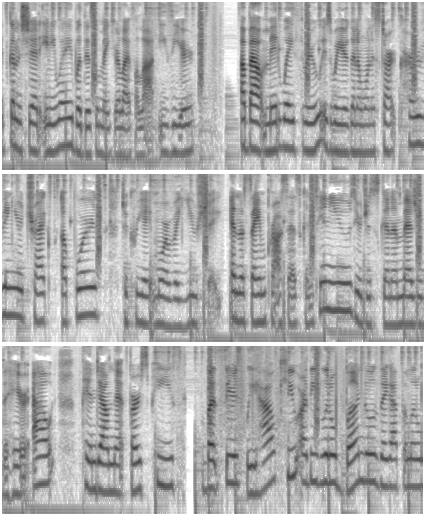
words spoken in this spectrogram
it's gonna shed anyway, but this will make your life a lot easier. About midway through is where you're going to want to start curving your tracks upwards to create more of a U shape. And the same process continues. You're just going to measure the hair out, pin down that first piece. But seriously, how cute are these little bundles? They got the little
